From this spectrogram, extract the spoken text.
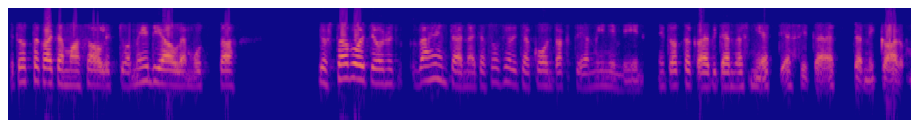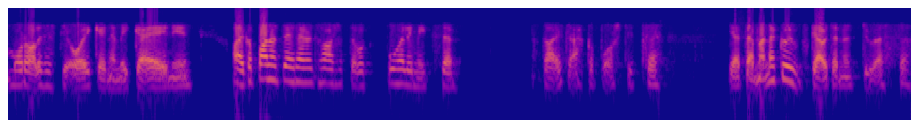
Ja totta kai tämä on sallittua medialle, mutta jos tavoite on nyt vähentää näitä sosiaalisia kontakteja minimiin, niin totta kai pitää myös miettiä sitä, että mikä on moraalisesti oikein ja mikä ei. Niin aika paljon tehdään nyt haastattelut puhelimitse tai sähköpostitse, ja tämä näkyy käytännön työssä.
